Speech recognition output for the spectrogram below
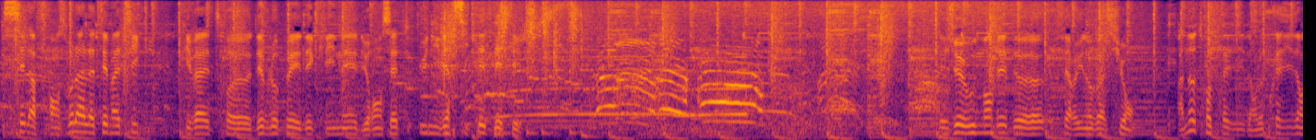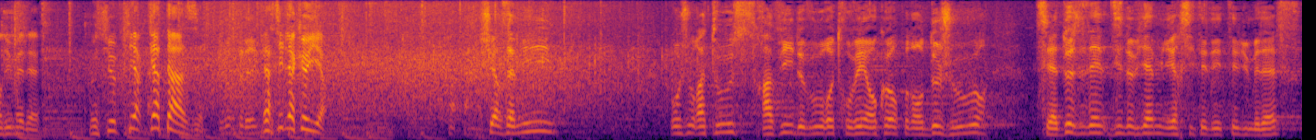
c'est la France. Voilà la thématique qui va être euh, développée et déclinée durant cette université d'été. Et je vais vous demander de faire une ovation à notre président, le président du MEDEF, Monsieur Pierre Gattaz. Merci de l'accueillir. Chers amis, bonjour à tous. Ravi de vous retrouver encore pendant deux jours. C'est la 19e université d'été du MEDEF.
